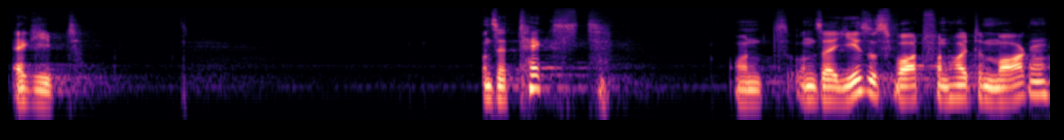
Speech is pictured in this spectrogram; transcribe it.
ergibt. Unser Text und unser Jesuswort von heute Morgen,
